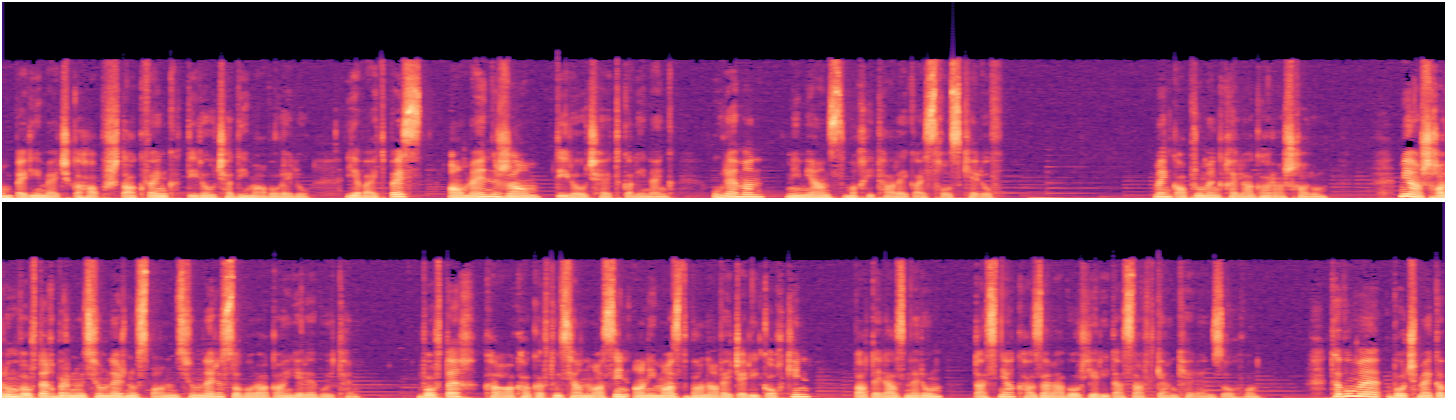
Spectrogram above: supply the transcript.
ամպերի մեջ կհապշտակվենք Տիրոջը դիմավորելու եւ այդպես ամեն ժամ Տիրոջ հետ կլինենք։ Ուրեմն միմյանց մխիթարեք այս խոսքերով։ Մենք ապրում ենք խելագար աշխարհում։ Մի աշխարհում, որտեղ բռնություններն ու սպանությունները սովորական երևույթ են, որտեղ քաղաքակրթության մասին անիմաստ բանավեճերի կողքին պատերազմներում տասնյակ հազարավոր երիտասարդ կյանքեր են զոհվում։ Թվում է ոչ մեկը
